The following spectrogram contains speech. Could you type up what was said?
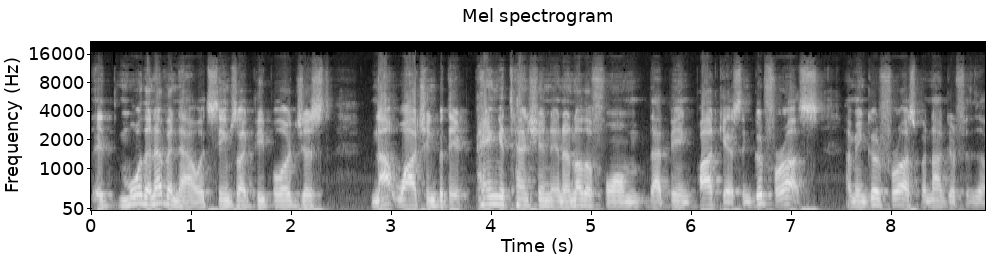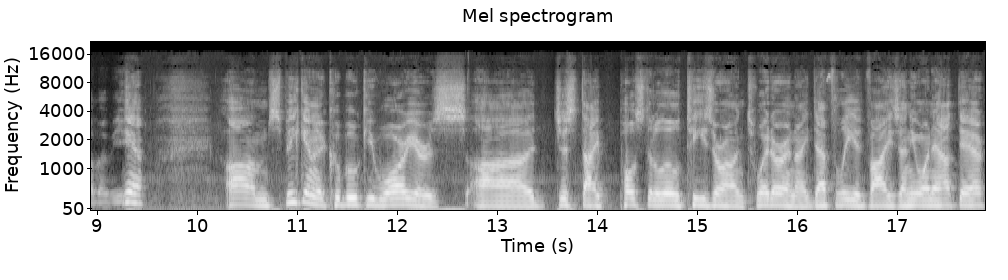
it more than ever now. It seems like people are just not watching, but they're paying attention in another form, that being podcasting. Good for us. I mean, good for us, but not good for the WWE. Yeah. Um, speaking of Kabuki Warriors, uh, just I posted a little teaser on Twitter, and I definitely advise anyone out there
